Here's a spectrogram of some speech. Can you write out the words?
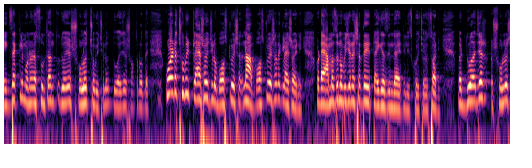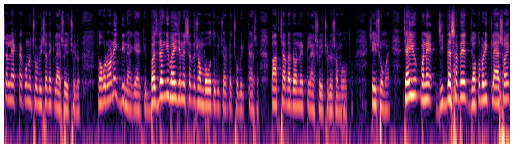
এক্স্যাক্টলি মনে হয় সুলতান তো দু হাজার ষোলোর ছবি ছিল দু হাজার সতেরোতে। কোনো একটা ছবির ক্লাস হয়েছিল বস টু এর সাথে না বস টু এর সাথে ক্লাস হয়নি। ওটা অ্যামাজন অভিযানের সাথে টাইগার জিন্দা রিলিজ করেছিল সরি বাট দু হাজার ষোলো সালে একটা কোনো ছবির সাথে ক্লাস হয়েছিল। তখন অনেক দিন আগে আর কি বজরঙ্গি ভাইজানের সাথে সম্ভবত কিছু একটা ছবির ক্লাস বাদশাদা ডনের ক্লাস হয়েছিল সম্ভবত। সেই সময়। যাই হোক মানে জিদ্দার সাথে যতবারই ক্ল্যাশ হয়,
